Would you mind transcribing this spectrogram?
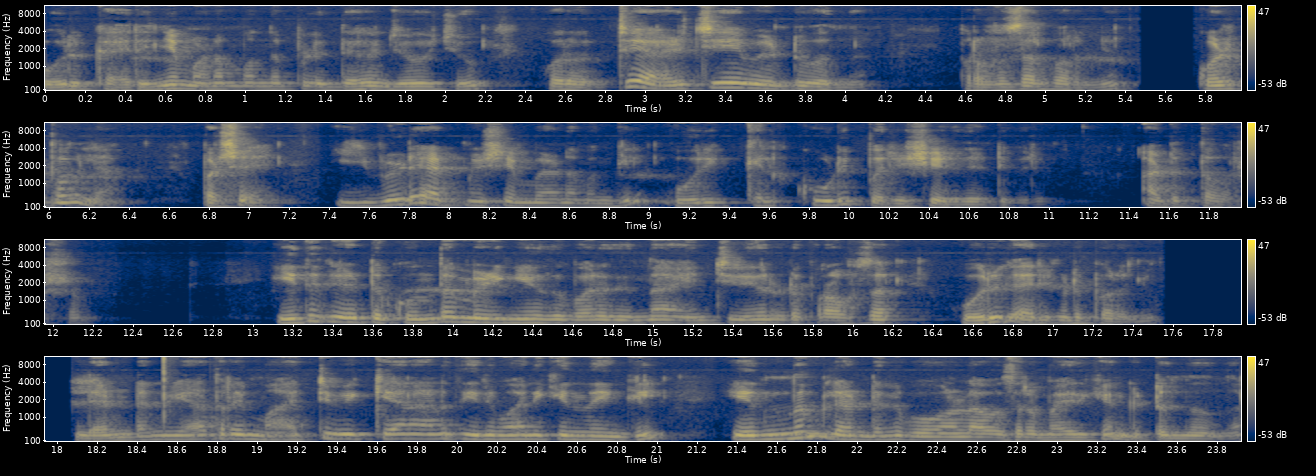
ഒരു കരിഞ്ഞ മണം വന്നപ്പോൾ ഇദ്ദേഹം ചോദിച്ചു ഒരൊറ്റ ആഴ്ചയെ വേണ്ടുവെന്ന്. പ്രൊഫസർ പറഞ്ഞു കുഴപ്പമില്ല. പക്ഷേ ഇവിടെ അഡ്മിഷൻ വേണമെങ്കിൽ ഒരിക്കൽ കൂടി പരീക്ഷ എഴുതേണ്ടി വരും. അടുത്ത വർഷം. ഇത് കേട്ട് കുന്തം വിഴുങ്ങിയതുപോലെ നിന്ന എഞ്ചിനീയറുടെ പ്രൊഫസർ ഒരു കാര്യം കൂടി പറഞ്ഞു. ലണ്ടൻ യാത്ര മാറ്റിവെക്കാനാണ് തീരുമാനിക്കുന്നതെങ്കിൽ എന്നും ലണ്ടനിൽ പോകാനുള്ള അവസരമായിരിക്കാം കിട്ടുന്നതെന്ന്.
